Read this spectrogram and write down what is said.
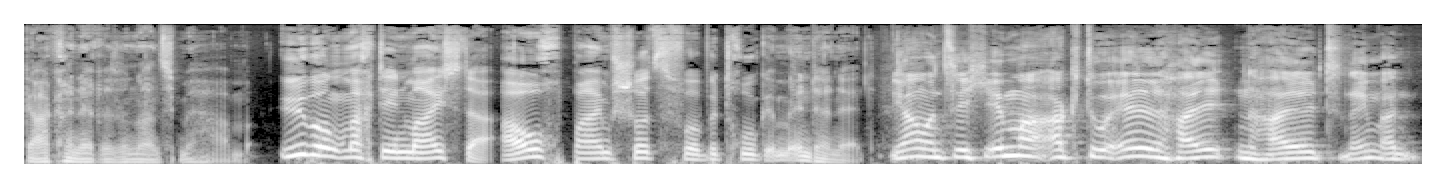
gar keine Resonanz mehr haben. Übung macht den Meister, auch beim Schutz vor Betrug im Internet. Ja, und sich immer aktuell halten halt. Ne? Man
